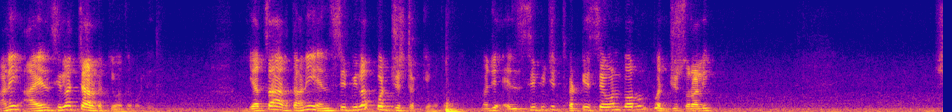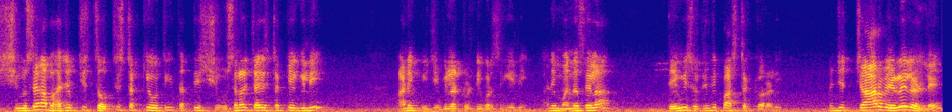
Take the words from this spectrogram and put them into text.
आणि आय एन सीला चार टक्के मतं पडली आहेत. याचा अर्थ आणि एन सी पीला पंचवीस टक्के मतं पडली म्हणजे एन सी पीची थर्टी सेवनवरून पंचवीसवर आली. शिवसेना भाजपची चौतीस टक्के होती तर ती शिवसेना चाळीस टक्के गेली आणि बी जे पीला ट्वेंटी पर्सेंट गेली आणि मनसेला तेवीस होती ती पाच टक्क्यावर आली. म्हणजे चार वेगळे लढले.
